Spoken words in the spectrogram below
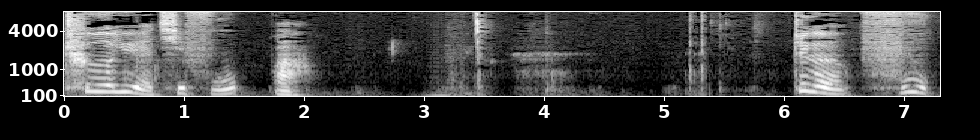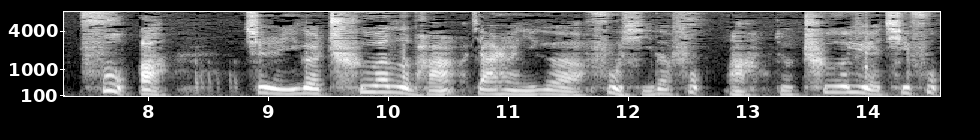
车越其福啊，这个复复啊是一个车字旁加上一个复习的复啊，就车越其复。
